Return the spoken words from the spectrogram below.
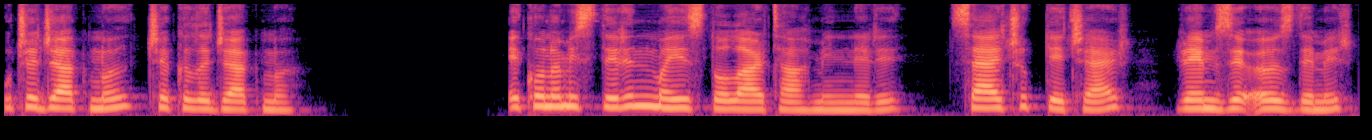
Uçacak mı, çakılacak mı? Ekonomistlerin Mayıs dolar tahminleri, Selçuk Geçer, Remzi Özdemir,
